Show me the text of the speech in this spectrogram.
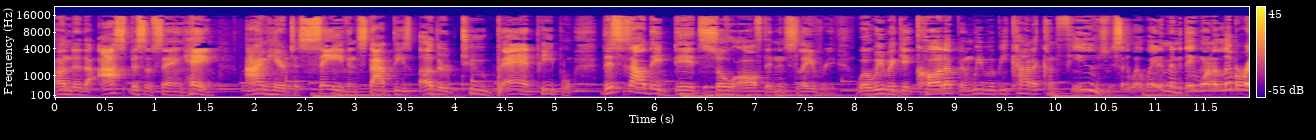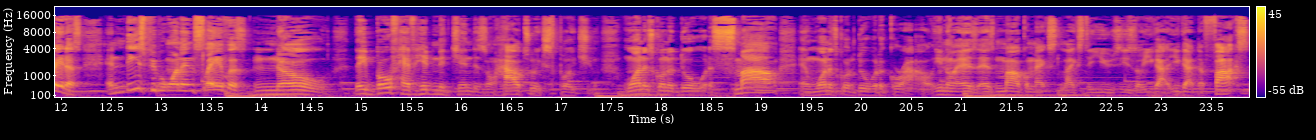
under the auspice of saying, hey, I'm here to save and stop these other two bad people. This is how they did so often in slavery, where we would get caught up and we would be kind of confused. We say, wait, wait a minute, they want to liberate us, and these people want to enslave us. No, they both have hidden agendas on how to exploit you. One is going to do it with a smile, and one is going to do it with a growl. You know, as as Malcolm X likes to use. these. So you got you got the fox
